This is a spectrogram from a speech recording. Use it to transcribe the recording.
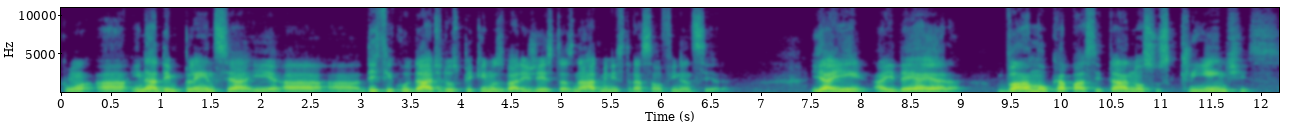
com a inadimplência e a, a dificuldade dos pequenos varejistas na administração financeira. E aí, a ideia era, vamos capacitar nossos clientes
